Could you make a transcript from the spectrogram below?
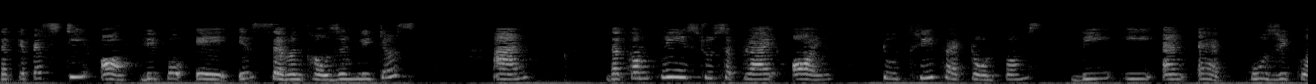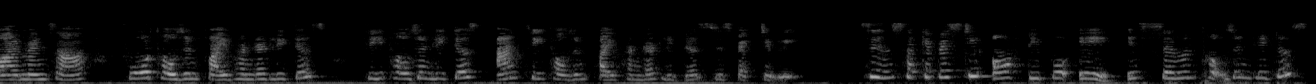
the capacity of depot A is 7000 liters and the company is to supply oil to three petrol pumps D, E and F whose requirements are 4500 liters, 3000 liters and 3500 liters respectively. Since the capacity of depot A is 7000 liters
